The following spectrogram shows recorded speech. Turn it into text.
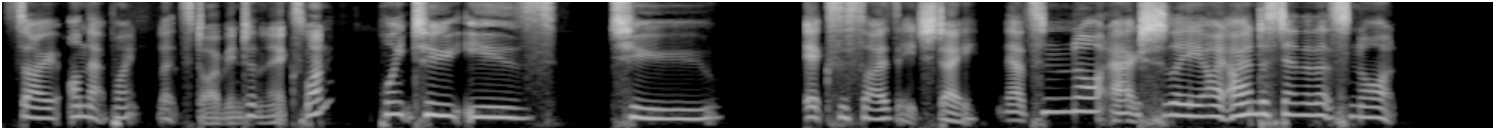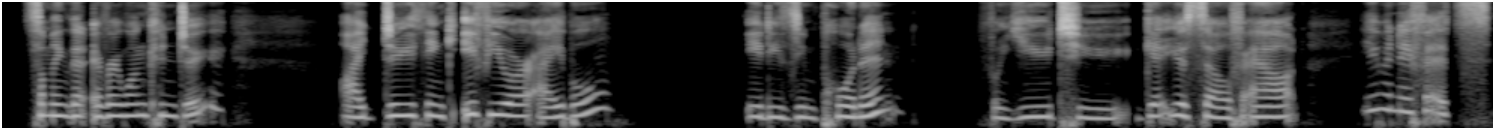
So, on that point, let's dive into the next one. Point two is to exercise each day. That's not actually, I, I understand that that's not something that everyone can do. I do think if you are able, it is important for you to get yourself out, even if it's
